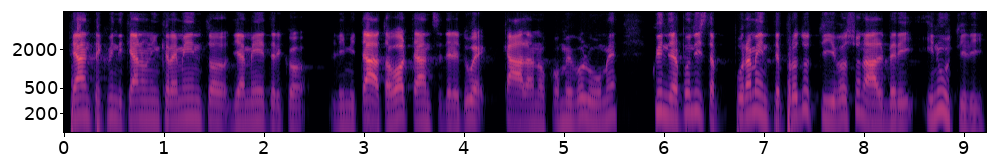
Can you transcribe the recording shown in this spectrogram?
piante quindi che hanno un incremento diametrico limitato, a volte anzi delle due calano come volume, quindi dal punto di vista puramente produttivo sono alberi inutili,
